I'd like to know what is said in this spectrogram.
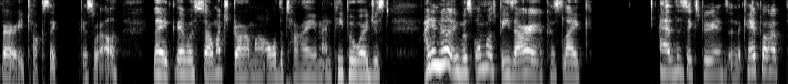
very toxic as well. Like there was so much drama all the time, and people were just, I don't know, it was almost bizarre because like I had this experience in the K-pop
